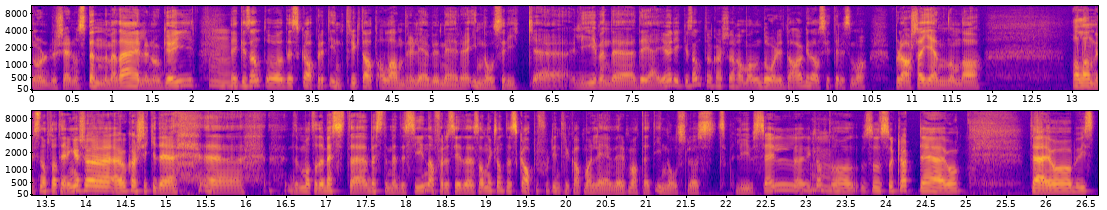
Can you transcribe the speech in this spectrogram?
når det skjer noe spennende med deg, eller noe gøy. Mm. ikke sant? Og det skaper et inntrykk da at alle andre lever mer innholdsrike liv enn det, det, jeg gjør. ikke sant? Og kanskje har man en dårlig dag da og sitter liksom og blar seg gjennom da alle andre sine oppdateringer, så er jo kanskje ikke det eh, det, det beste, beste, medisin, da, for å si det sånn. Det skaper fort inntrykk av at man lever måte et innholdsløst liv selv. Mm. Og, så, så, klart, det er jo, det er jo bevisst,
